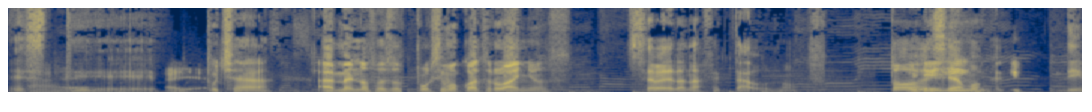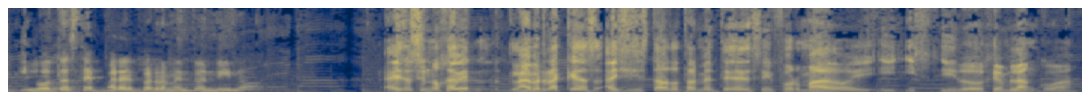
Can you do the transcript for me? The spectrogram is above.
Este, Ah, ya. pucha, al menos esos próximos cuatro años se verán afectados, ¿no? Todos Oye, deseamos Jim, que... ¿Y votaste para el Parlamento andino? Eso sí, no, Javier, la verdad que ahí sí estaba totalmente desinformado y, y- y- y lo dejé en blanco, ¿ah?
